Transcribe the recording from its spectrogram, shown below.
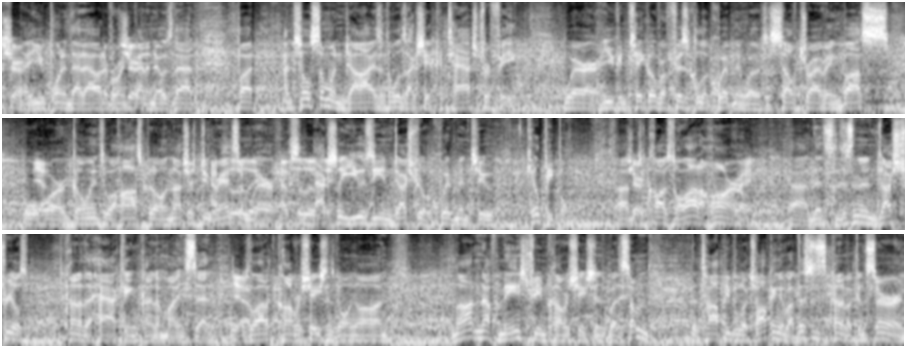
Sure. Uh, you pointed that out, everyone sure. kind of knows that. But until someone dies, until there's actually a catastrophe where you can take over physical equipment, whether it's a self-driving bus or yeah. go into a hospital and not just do Absolutely. ransomware, Absolutely. actually use the industrial equipment to kill people, um, sure. to cause a lot of harm. Right. Uh, this, this, is an industrial kind of the hacking kind of mindset. Yeah. There's a lot of conversations going on, not enough mainstream conversations, but some the top people are talking about. This is kind of a concern.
